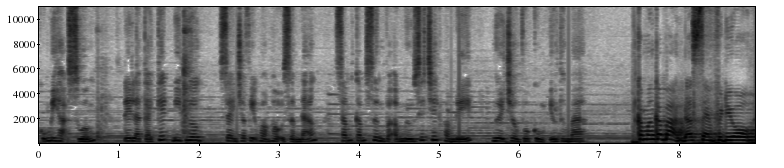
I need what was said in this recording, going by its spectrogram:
cũng bị hạ xuống. Đây là cái kết bi thương dành cho vị hoàng hậu dầm đãng, dám cắm sừng và âm mưu giết chết hoàng đế, người chồng vô cùng yêu thương bà. Cảm ơn các bạn đã xem video.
